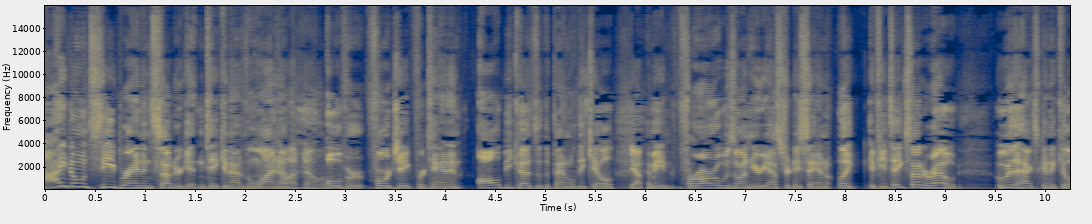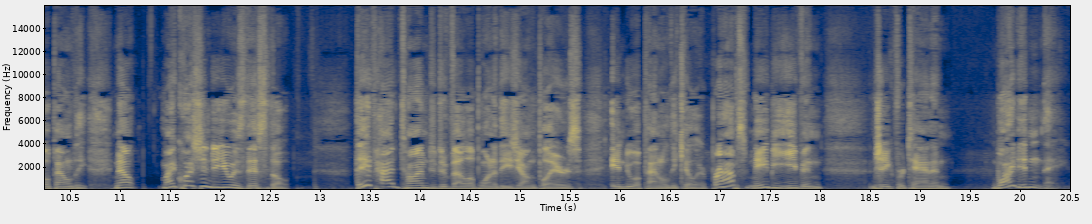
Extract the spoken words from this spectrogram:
I don't see Brandon Sutter getting taken out of the lineup God, no. over for Jake Virtanen, all because of the penalty kill. Yep. I mean, Ferraro was on here yesterday saying like if you take Sutter out, who the heck's going to kill a penalty? Now, my question to you is this though. They've had time to develop one of these young players into a penalty killer. Perhaps maybe even Jake Virtanen. Why didn't they?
